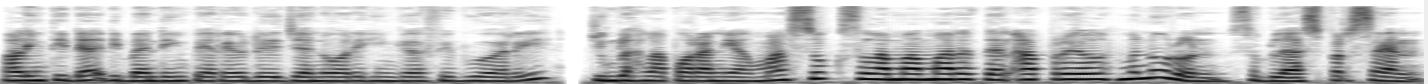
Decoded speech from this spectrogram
Paling tidak dibanding periode Januari hingga Februari, jumlah laporan yang masuk selama Maret dan April menurun 11 persen.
